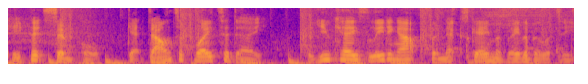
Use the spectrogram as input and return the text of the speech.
Keep it simple. Get down to play today. The UK's leading app for next game availability.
